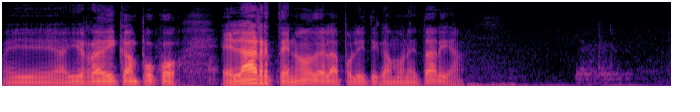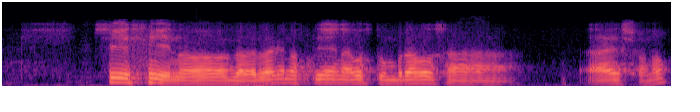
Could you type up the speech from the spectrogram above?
Ahí, ahí radica un poco el arte, ¿no? De la política monetaria. Sí, sí, no, la verdad que nos tienen acostumbrados a, a eso, ¿no?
